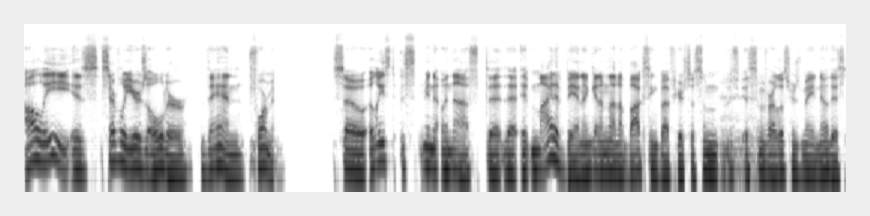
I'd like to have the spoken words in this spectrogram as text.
Ali is several years older than Foreman so at least you know enough that, that it might have been. Again, I'm not a boxing buff here, so some uh. some of our listeners may know this,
